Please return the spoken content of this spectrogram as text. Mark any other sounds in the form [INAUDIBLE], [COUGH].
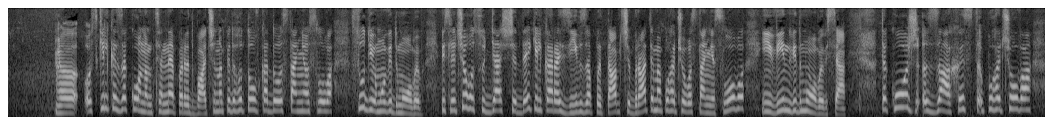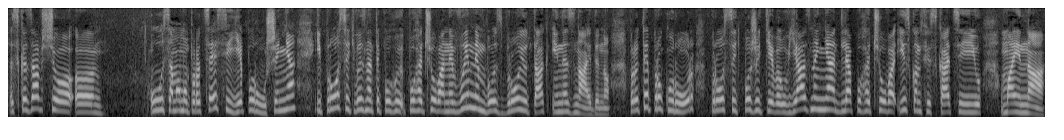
Е, Оскільки законом це не передбачено підготовка до останнього слова, суд йому відмовив. Після чого суддя ще декілька разів запитав, чи братиме Пугачов останнє слово, і він відмовився. Також захист Пугачова сказав, що. У самому процесі є порушення і просить визнати Пуг- Пугачова невинним, бо зброю так і не знайдено. Проте прокурор просить пожиттєве ув'язнення для Пугачова із конфіскацією майна.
